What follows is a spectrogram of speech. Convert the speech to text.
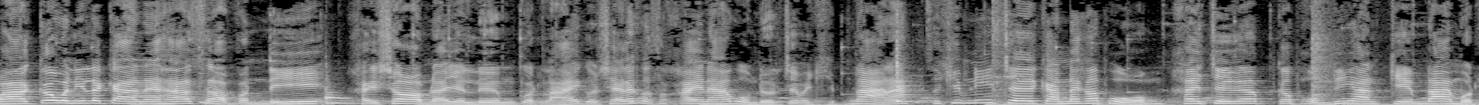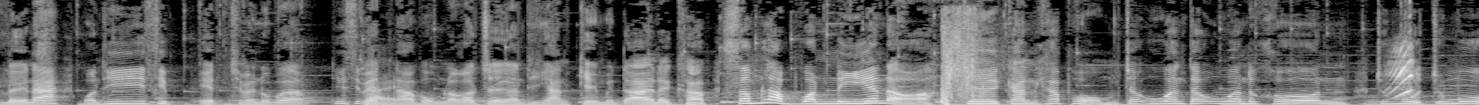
ปาก็วันนี้ละกันนะฮะสำหรับวันนี้ใครชอบนะ อย่าลืมกดไลค์กดแชร์และกด subscribe นะครับผมเดี๋ยวเจอกันคลิปหน้านะสำหรับคลิปนี้เจอกันนะครับผมใครเจอกับผมที่งานเกมได้หมดเลยนะ วันที่ 11 ใช่ไหมนุ๊บอะที่ 11 นะผมแล้วก็เจอกันที่งานเกมกันได้นะครับสำหรับวันนี้เหรอเจอกันครับผมเจ้าอ้วนเจ้าอ้วนทุกคน จุมูจุมู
